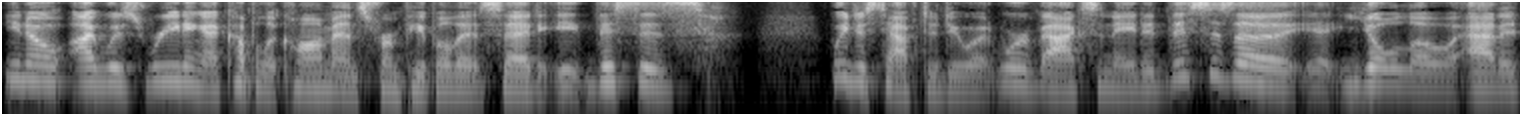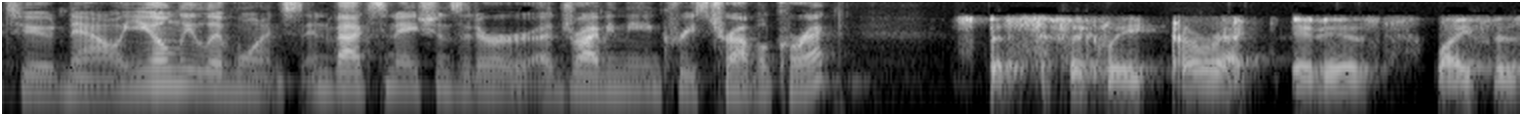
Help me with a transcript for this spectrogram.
You know, I was reading a couple of comments from people that said this is. We just have to do it. We're vaccinated. This is a YOLO attitude now. You only live once, and vaccinations that are uh, driving the increased travel, correct? Specifically correct. It is life is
